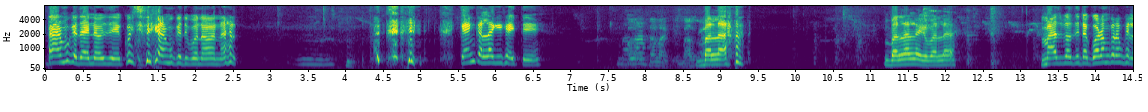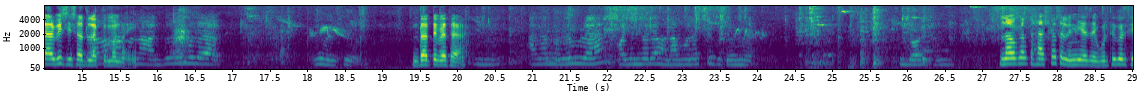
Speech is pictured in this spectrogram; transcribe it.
তার মুখে দেয় না যে কইছি কার মুখে দিব না ওনার। ক্যাঙ্কা লাগে খাইতে। বালা। বালা। লাগে। বালা মাছ ভাজিটা গরম গরম খেলে আর বেশি স্বাদ লাগতো মনে হয়। দাঁতে ব্যথা। আমার ঘরে আমরা কদিন ধরে হনা বলে না ওখানকে হাসপাতালে নিয়ে যাই, ভর্তি করছি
